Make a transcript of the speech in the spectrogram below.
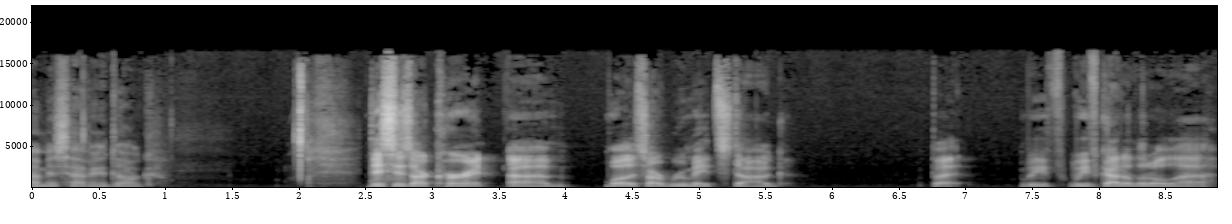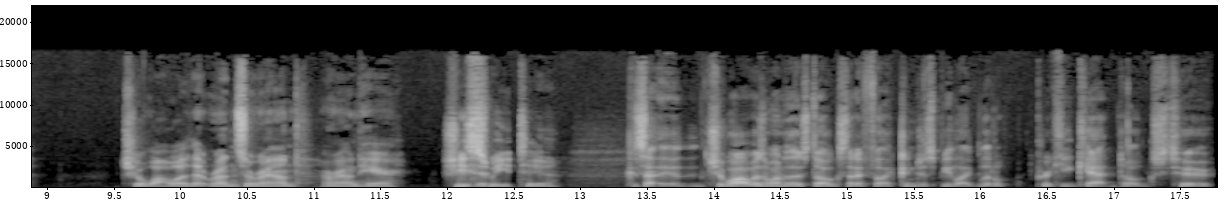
I miss having a dog. This is our current um well, it's our roommate's dog. But we've we've got a little uh chihuahua that runs around around here. She's sweet too. Because Chihuahua is one of those dogs that I feel like can just be like little pricky cat dogs too.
